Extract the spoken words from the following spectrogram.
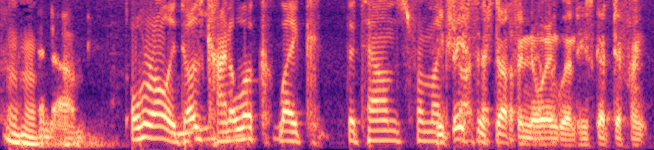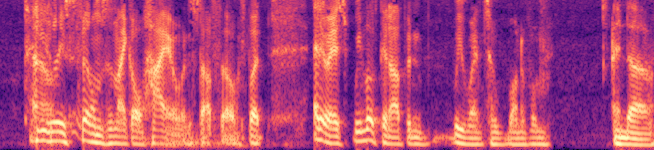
mm-hmm. and um, overall, it does kind of look like the towns from like. He based his stuff in New England. He's got different he usually films in like Ohio and stuff though. But anyways, we looked it up and we went to one of them, and uh,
